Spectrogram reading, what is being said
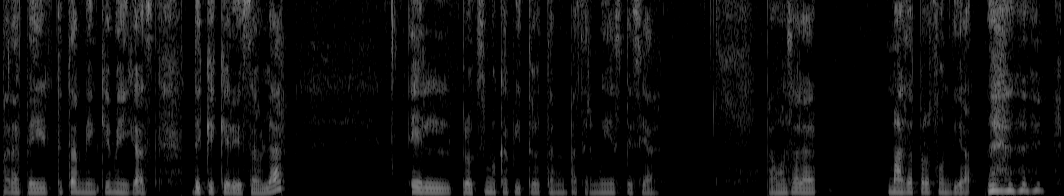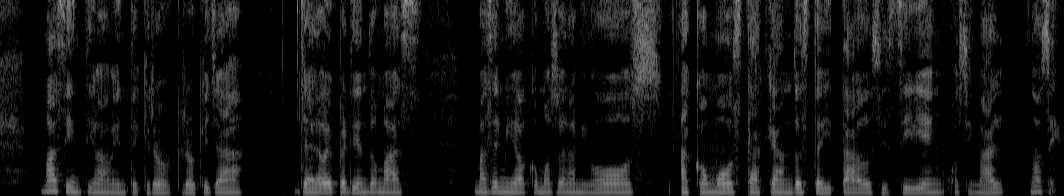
para pedirte también que me digas de qué querés hablar. El próximo capítulo también va a ser muy especial. Vamos a hablar más a profundidad, más íntimamente, creo. Creo que ya ya le voy perdiendo más, más el miedo a cómo suena mi voz, a cómo está quedando este editado, si sí bien o si mal, no sé.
